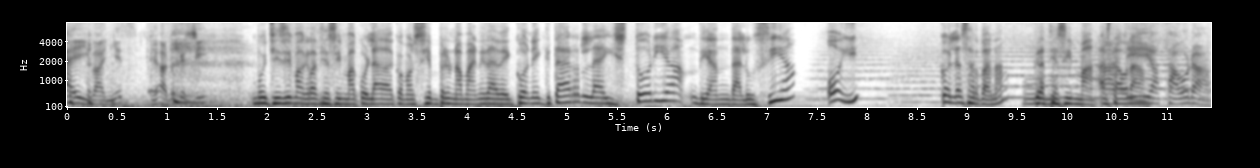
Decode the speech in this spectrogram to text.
A Ibáñez, claro que sí. Muchísimas gracias Inmaculada, como siempre una manera de conectar la historia de Andalucía hoy con la sardana. Gracias Inma, hasta A ahora. ti, hasta ahora.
